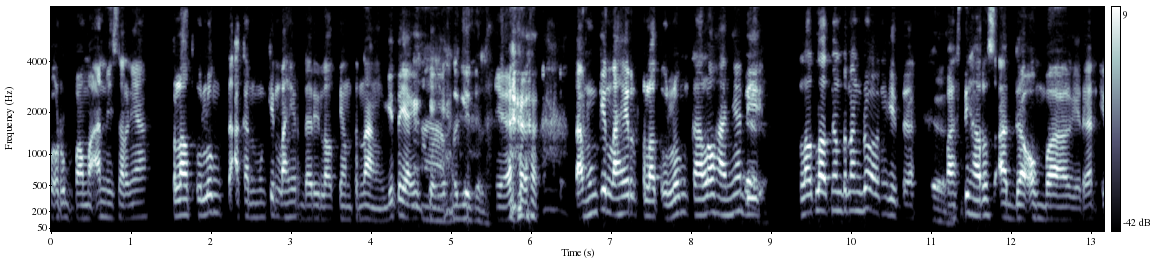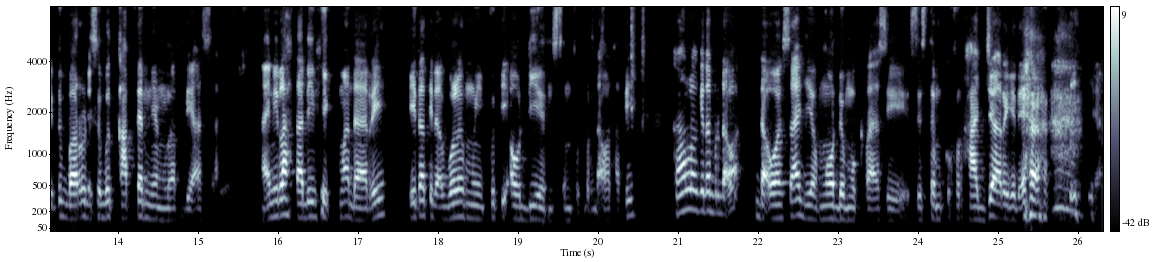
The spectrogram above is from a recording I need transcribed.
perumpamaan misalnya pelaut ulung tak akan mungkin lahir dari laut yang tenang gitu ya. Ah, ya. begitulah. Ya. tak mungkin lahir pelaut ulung kalau hanya di ya laut-laut yang tenang doang gitu. Yeah. Pasti harus ada ombak gitu kan. Itu baru disebut kapten yang luar biasa. Nah, inilah tadi hikmah dari kita tidak boleh mengikuti audiens untuk berdakwah, tapi kalau kita berdakwah, dakwah saja mau demokrasi, sistem kufur hajar gitu ya. ya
